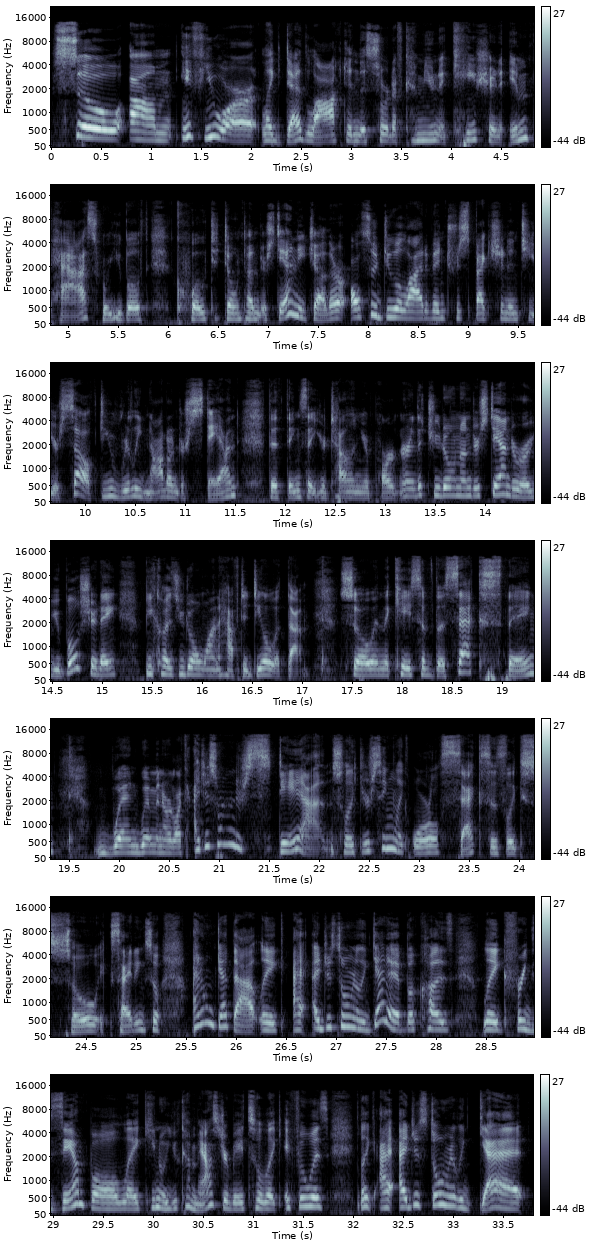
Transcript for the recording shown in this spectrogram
So, um, if you are like deadlocked in this sort of communication impasse where you both, quote, don't understand each other, also do a lot of introspection into yourself. Do you really not understand the things that you're telling your partner that you don't understand, or are you bullshitting because you don't want to have to deal with them? So, in the case of the sex thing, when women are like, I just don't understand. So, like, you're saying like oral sex is like so exciting. So, I don't get that. Like, I, I just don't really get it because, like, for example, like, like you know you can masturbate. So like if it was like i, I just don't really get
